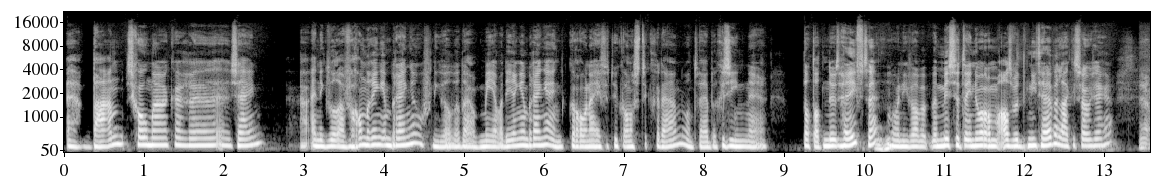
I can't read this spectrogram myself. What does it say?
uh, baan, schoonmaker uh, zijn. en ik wil daar verandering in brengen, of ik wil daar meer waardering in brengen. En corona heeft natuurlijk al een stuk gedaan, want we hebben gezien dat dat nut heeft. Hè? Mm -hmm. in ieder geval, we missen het enorm als we het niet hebben, laat ik het zo zeggen. Ja.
